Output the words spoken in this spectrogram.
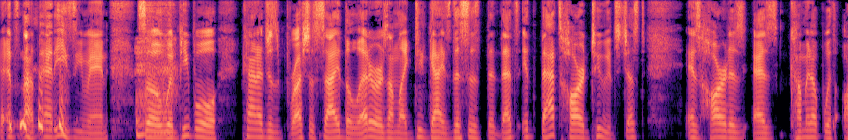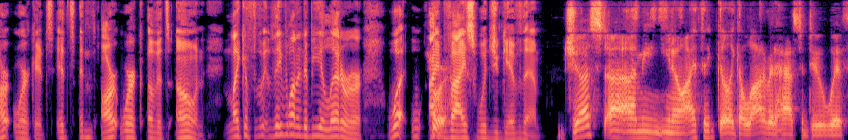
it's not that easy, man. So when people kind of just brush aside the letterers, I'm like, dude, guys, this is that, that's it. That's hard too. It's just, as hard as as coming up with artwork. It's it's an artwork of its own. Like if they wanted to be a letterer, what sure. advice would you give them? Just, uh, I mean, you know, I think like a lot of it has to do with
